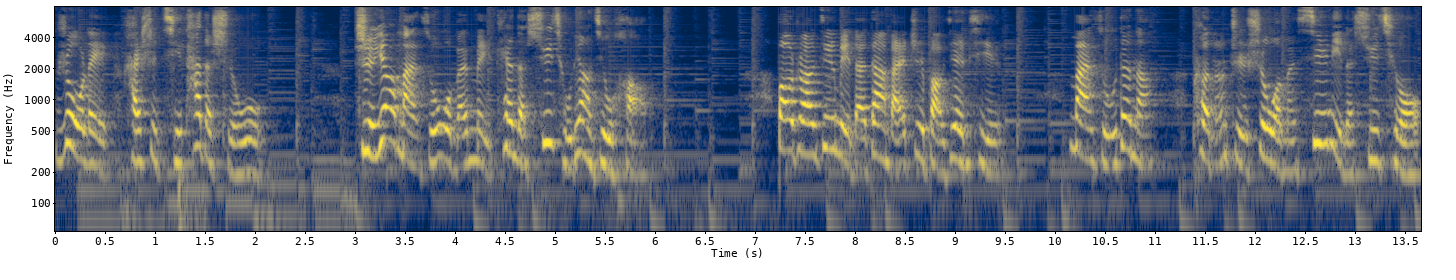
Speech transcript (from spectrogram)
肉类还是其他的食物。只要满足我们每天的需求量就好。包装精美的蛋白质保健品，满足的呢，可能只是我们心理的需求，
